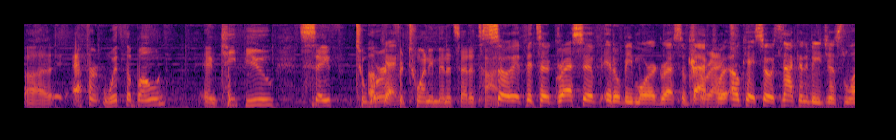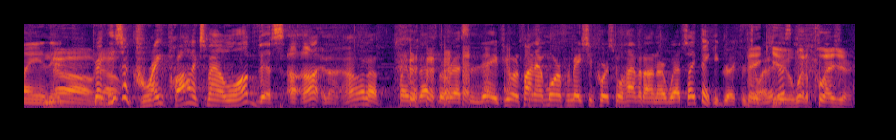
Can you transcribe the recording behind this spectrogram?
uh, effort with the bone and keep you safe to work okay. for 20 minutes at a time. So if it's aggressive, it'll be more aggressive Correct. back. Okay, so it's not going to be just laying there. No, Greg, no. These are great products, man. I love this. Uh, uh, I want to play with that for the rest of the day. If you want to find out more information, of course, we'll have it on our website. Thank you, Greg, for Thank joining you. us. Thank you. What a pleasure.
